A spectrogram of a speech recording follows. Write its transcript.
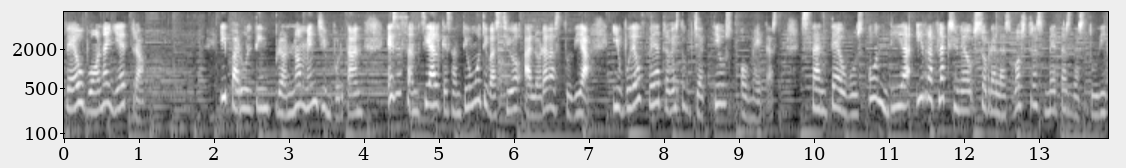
feu bona lletra. I per últim, però no menys important, és essencial que sentiu motivació a l'hora d'estudiar i ho podeu fer a través d'objectius o metes. Senteu-vos un dia i reflexioneu sobre les vostres metes d'estudi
